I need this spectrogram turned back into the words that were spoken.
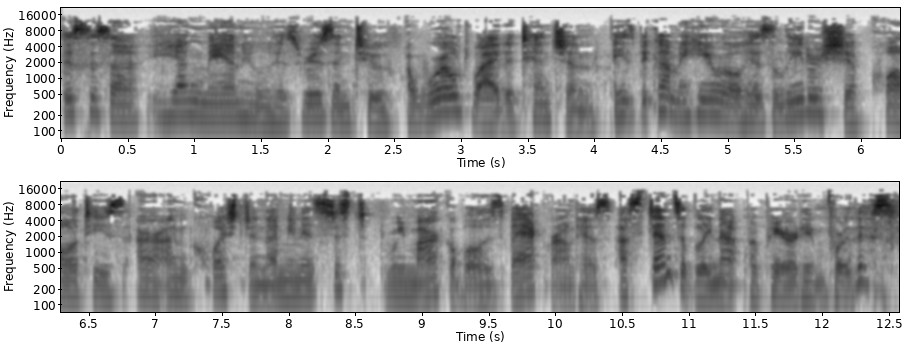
This is a young man who has risen to a worldwide attention. He's become a hero. His leadership qualities are unquestioned. I mean, it's just remarkable. His background has ostensibly not prepared him for this.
